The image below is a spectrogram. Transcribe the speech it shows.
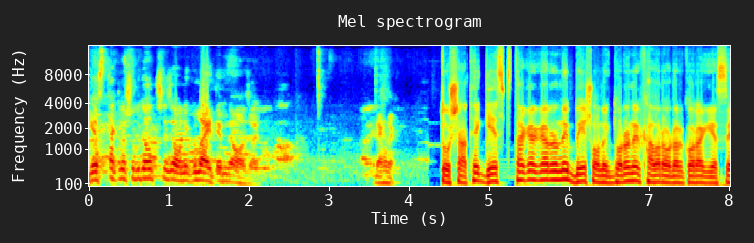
গেস্ট থাকলে সুবিধা হচ্ছে যে অনেকগুলো আইটেম নেওয়া যায়। দেখা যাক তো সাথে গেস্ট থাকার কারণে বেশ অনেক ধরনের খাবার অর্ডার করা গেছে।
